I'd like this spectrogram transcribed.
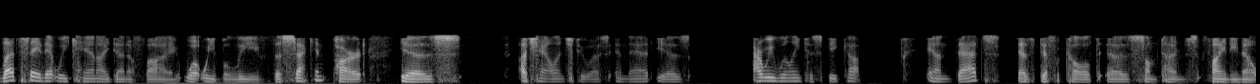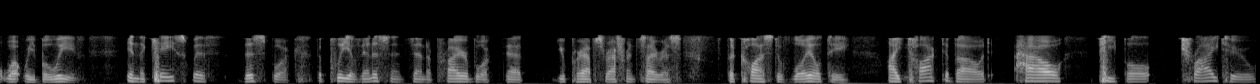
let's say that we can identify what we believe. The second part is a challenge to us, and that is, are we willing to speak up? And that's as difficult as sometimes finding out what we believe. In the case with this book, The Plea of Innocence, and a prior book that you perhaps referenced, Cyrus, The Cost of Loyalty, I talked about how people try to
